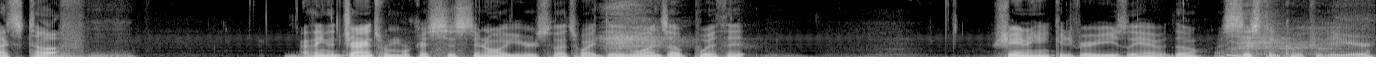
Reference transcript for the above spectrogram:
That's tough. I think the Giants were more consistent all year, so that's why Daboll ends up with it. Shanahan could very easily have it though. Assistant coach of the year.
